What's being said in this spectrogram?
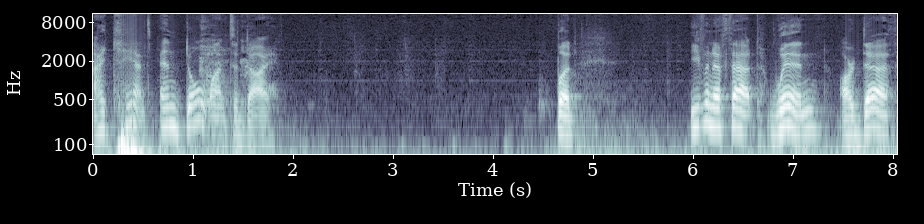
I can't and don't want to die. But even if that win, our death,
